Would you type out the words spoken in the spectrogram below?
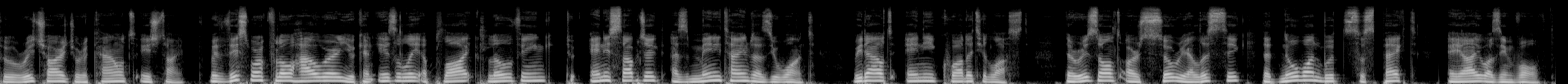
to recharge your account each time. With this workflow, however, you can easily apply clothing to any subject as many times as you want without any quality lost. The results are so realistic that no one would suspect AI was involved.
